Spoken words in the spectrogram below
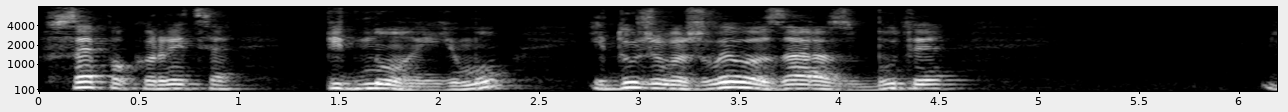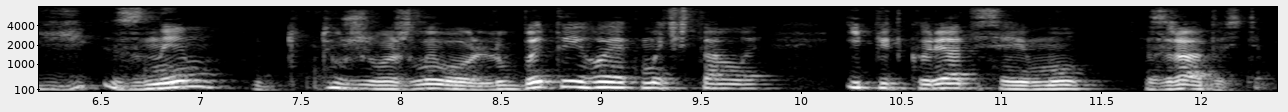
все покориться під ноги йому, і дуже важливо зараз бути з ним, дуже важливо любити його, як ми читали, і підкорятися йому з радостями.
